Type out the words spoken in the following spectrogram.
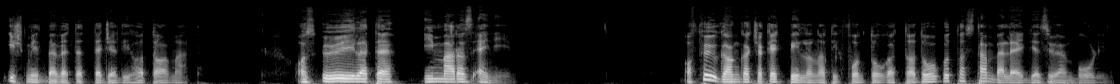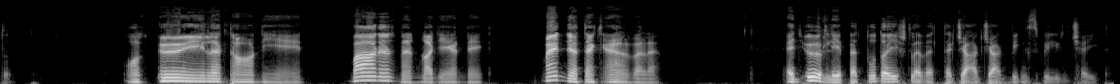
ismét bevetette Jedi hatalmát. Az ő élete immár az enyém. A főganga csak egy pillanatig fontolgatta a dolgot, aztán beleegyezően bólintott. Az ő élet a diéd. Bár ez nem nagy érdék. Menjetek el vele. Egy őr lépett oda, és levette Jar Jar Binks bilincseit.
